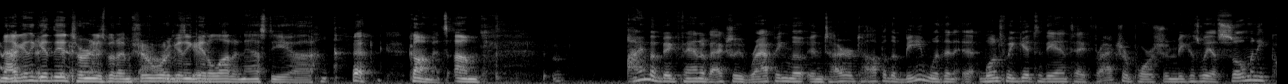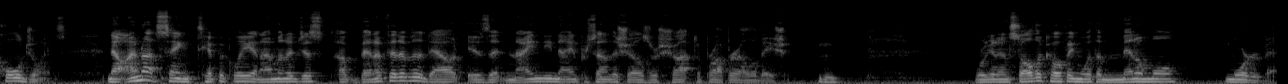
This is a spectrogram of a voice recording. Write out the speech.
Not going to get the attorneys, but I'm sure No, we're going to get a lot of nasty uh, comments. Um, I'm a big fan of actually wrapping the entire top of the beam with an. Once we get to the anti-fracture portion, because we have so many cold joints. Now, I'm not saying typically, and I'm going to just a benefit of the doubt is that 99% of the shells are shot to proper elevation. We're going to install the coping with a minimal mortar bed.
